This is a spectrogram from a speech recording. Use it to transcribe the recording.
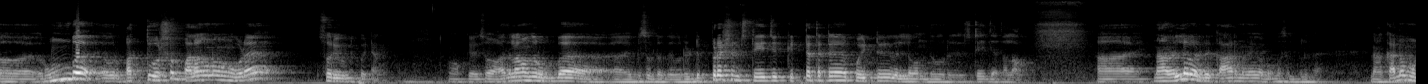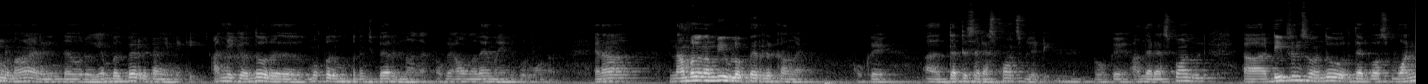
uh, ரொம்ப ஒரு பத்து வருஷம் பழகுனவங்க கூட சொல்லி விட்டு போயிட்டாங்க. ஓகே ஸோ அதெல்லாம் வந்து ரொம்ப uh, எப்படி சொல்கிறது ஒரு டிப்ரெஷன் ஸ்டேஜு கிட்டத்தட்ட போயிட்டு வெளில வந்த ஒரு ஸ்டேஜ் அதெல்லாம். Uh, நான் வெளில வர்றதுக்கு காரணமே ரொம்ப சிம்பிளுங்க நான் கண்ணை முன்னுனா எனக்கு இந்த ஒரு எண்பது பேர் இருக்காங்க இன்றைக்கி அன்றைக்கி வந்து ஒரு முப்பது முப்பத்தஞ்சு பேர் இருந்தாங்க. ஓகே அவங்க தான் என் மைண்டுக்கு வருவாங்க. ஏன்னா நம்மளை நம்பி இவ்வளோ பேர் இருக்காங்க. Okay that is a responsibility okay அந்த ரெஸ்பான்சிபிலிட்டி டீப்சன்ஸ் வந்து ஒரு that was one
